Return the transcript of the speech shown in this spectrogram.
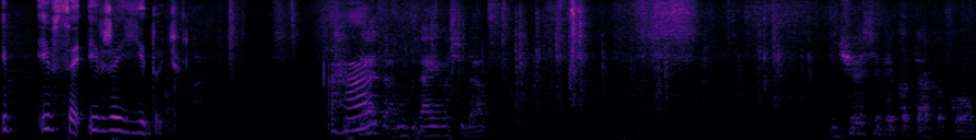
І, і все, і вже їдуть. Ага. Ребята, а ну дай его сюда. Ничего себе кота какого.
